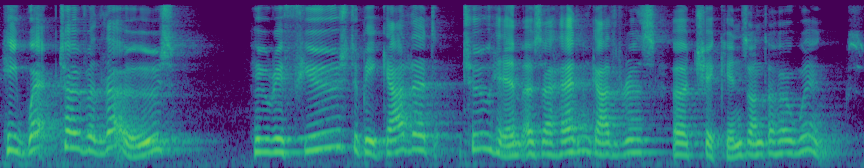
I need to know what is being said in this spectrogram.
He wept over those who refused to be gathered to him as a hen gathers her chickens under her wings.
